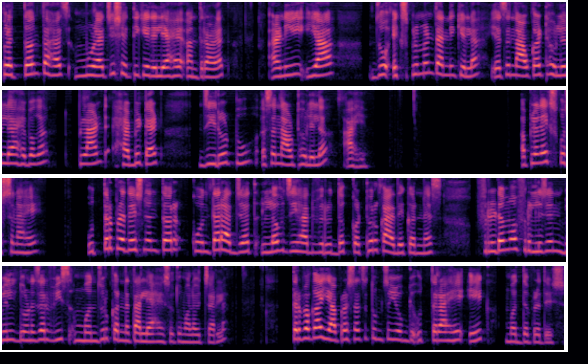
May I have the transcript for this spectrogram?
प्रथमतःच मुळाची शेती केलेली आहे अंतराळात. आणि या जो एक्सपेरिमेंट त्यांनी केला याचं नाव काय ठेवलेलं आहे बघा प्लांट हॅबिटॅट झिरो टू असं नाव ठेवलेलं आहे. आपला नेक्स्ट क्वेश्चन आहे. उत्तर प्रदेशनंतर कोणत्या राज्यात लव जिहाद विरुद्ध कठोर कायदे करण्यास फ्रीडम ऑफ रिलिजन बिल दोन हजार वीस मंजूर करण्यात आले आहे असं तुम्हाला विचारलं? तर बघा या प्रश्नाचं तुमचं योग्य उत्तर आहे एक मध्य प्रदेश.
